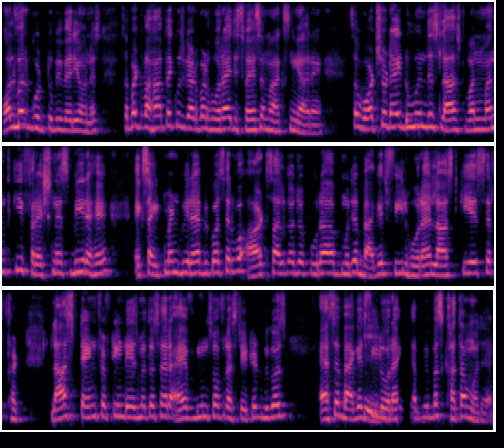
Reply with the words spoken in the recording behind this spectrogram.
all were good to be very honest sir but वहाँ पे कुछ गड़बड़ हो रहा है, जिस वजह से मार्क्स नहीं आ रहे हैं। So what should I do in this last one month की फ्रेशनेस भी रहे एक्साइटमेंट भी रहे? बिकॉज़ सर वो आठ साल का जो पूरा मुझे बैगेज फील हो रहा है लास्ट की सिर्फ़ लास्ट टेन फिफ्टीन डेज़ में तो sir I have been so frustrated because ऐसे बैगेज फील हो रहा है कि अभी बस खत्म हो जाए।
